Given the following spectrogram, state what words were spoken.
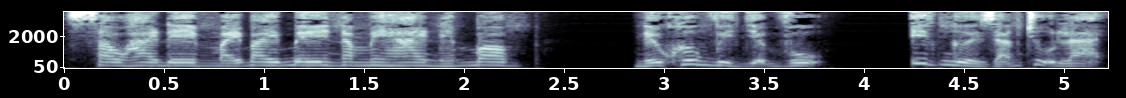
Sau hai đêm máy bay B-52 ném bom, nếu không vì nhiệm vụ, ít người dám trụ lại.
